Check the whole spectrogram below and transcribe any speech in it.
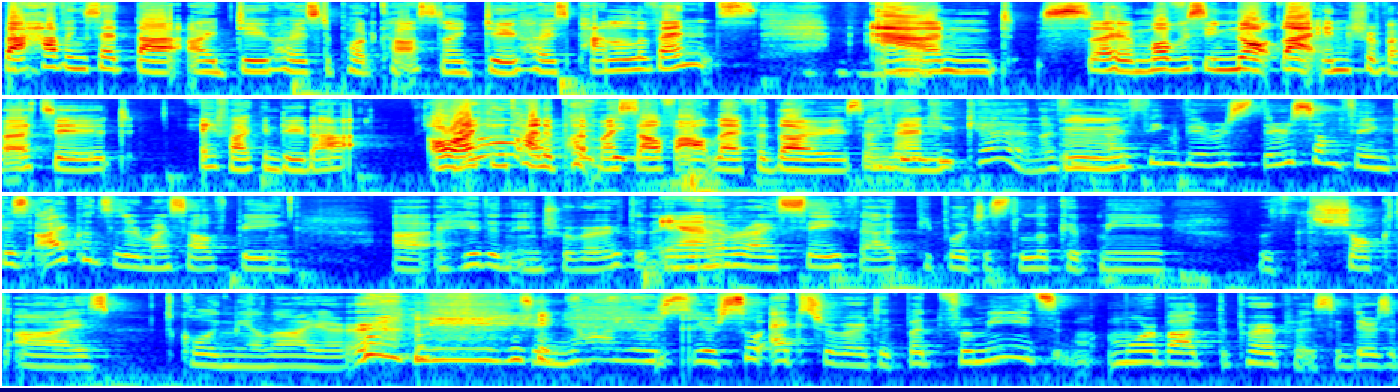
But having said that, I do host a podcast and I do host panel events, Mm-hmm. and so I'm obviously not that introverted if I can do that, or I can kind of I put think- myself out there for those, and think then Mm. you can. I think I think there is there is something because I consider myself being uh, a hidden introvert, and, and Yeah. whenever I say that, people just look at me with shocked eyes, calling me a liar, saying, "No, you're you're so extroverted." But for me, it's more about the purpose. If there's a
